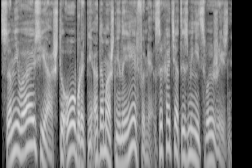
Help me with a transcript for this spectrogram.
Сомневаюсь я, что оборотни, одомашненные эльфами, захотят изменить свою жизнь.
